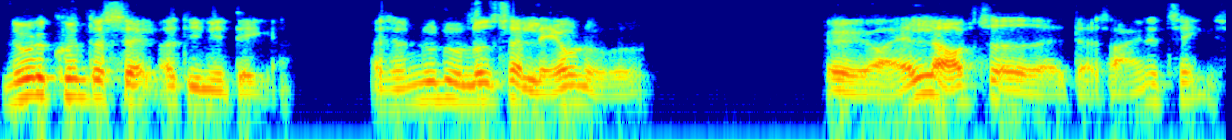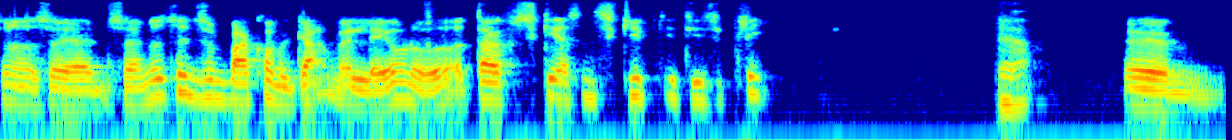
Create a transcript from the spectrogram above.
nu er det kun dig selv og dine idéer. Altså, nu er du nødt til at lave noget. Øh, og alle er optaget af deres egne ting, sådan noget, så, jeg, så jeg er nødt til ligesom bare at komme i gang med at lave noget, og der sker sådan en skift i disciplin. Ja. Øhm,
